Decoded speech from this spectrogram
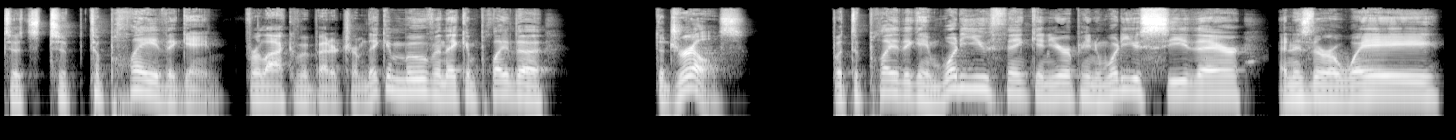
to, to, to play the game, for lack of a better term. They can move and they can play the, the drills, but to play the game. What do you think, in your opinion? What do you see there? And is there a way?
